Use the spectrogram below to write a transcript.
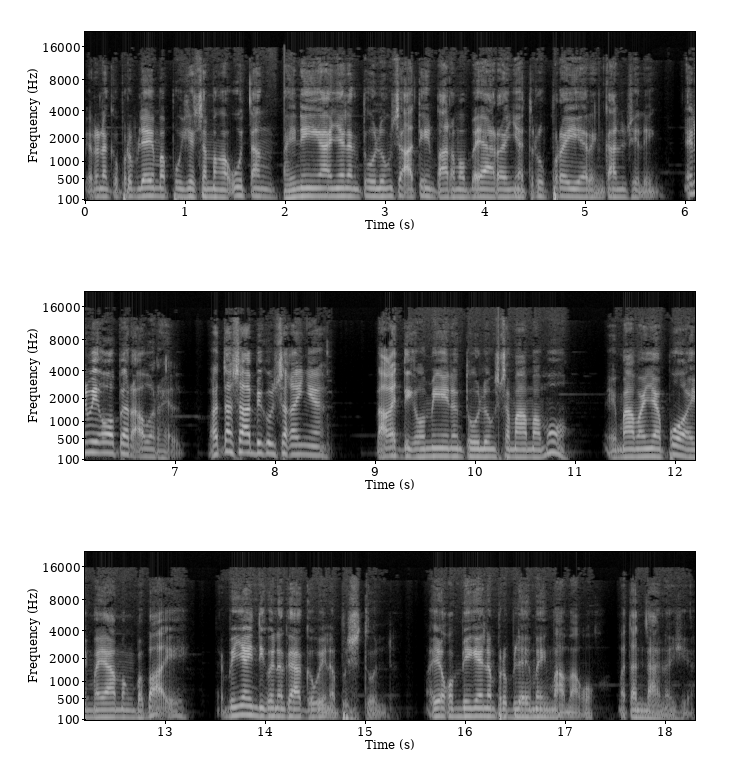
Pero nagka-problema po siya sa mga utang. Hiningi niya ng tulong sa atin para mabayaran niya through prayer and counseling. And we offer our help. At nasabi ko sa kanya, bakit di ka humingi ng tulong sa mama mo? Eh, mama niya po ay mayamang babae. Sabi niya, hindi ko nagagawin apostol. Ayoko bigyan ng problema yung mama ko. Matanda na siya.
